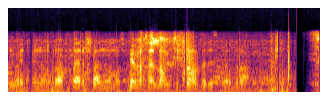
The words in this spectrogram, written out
Du vet inte någon bra skärpa. Man måste här långt ifrån för att det ska vara bra. Oj.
